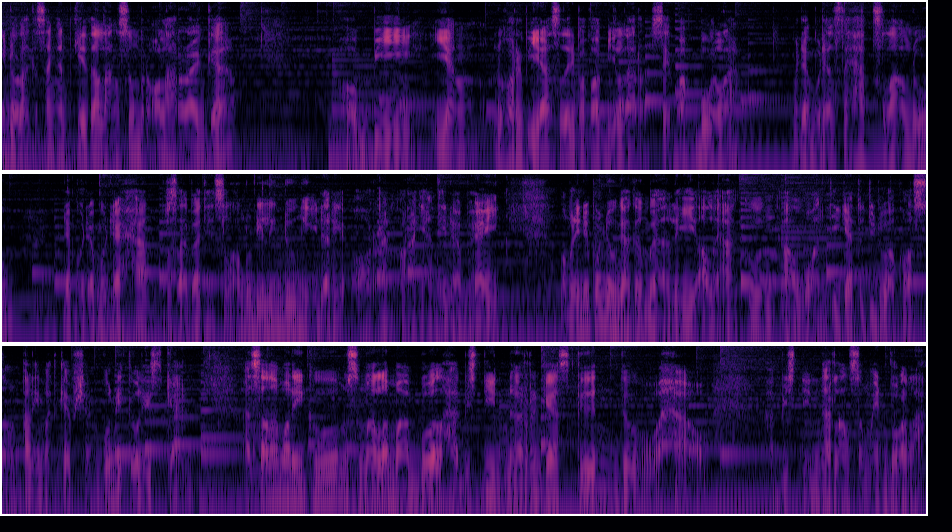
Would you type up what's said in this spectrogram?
Idola kesayangan kita langsung berolahraga. Hobi yang luar biasa dari Papa Bilar sepak bola. Mudah-mudahan sehat selalu dan mudah-mudahan persahabatnya selalu dilindungi dari orang-orang yang tidak baik. Momen ini pun diunggah kembali oleh akun Alwan3720, kalimat caption pun dituliskan. Assalamualaikum, semalam mabol habis dinner gasken tuh, wow. Habis dinner langsung main bola.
